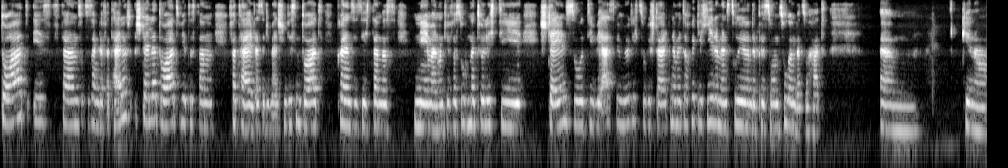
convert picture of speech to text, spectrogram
dort ist dann sozusagen der Verteilerstelle, dort wird es dann verteilt. Also die Menschen wissen, dort können sie sich dann das nehmen. Und wir versuchen natürlich die Stellen so divers wie möglich zu gestalten, damit auch wirklich jede menstruierende Person Zugang dazu hat. Ähm, genau.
